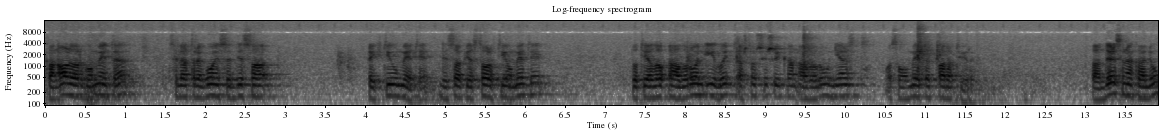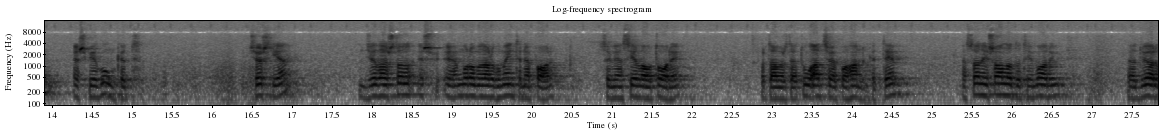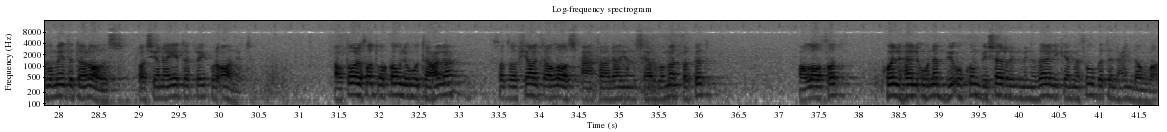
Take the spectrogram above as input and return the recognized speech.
Kanë ardhur argumente të cilat tregojnë se disa prej këtij ummeti, disa pjesëtarë të këtij ummeti do t'i adhurojnë idhujt ashtu siç i kanë adhuru njerëzit ose ummetet para tyre. Pra nderisa ne kalum e shpjegum këtë çështje, gjithashtu e morëm edhe argumentin e parë, të cilin e sjell autori, për ta vërtetu atë që e pohon në këtë temë. E sot inshallah do t'i marrim edhe dy argumentet e radhës, pra që janë ajete prej Kur'anit. Autori thotë wa qawluhu ta'ala, pra te fjalët e Allahut subhanahu wa ta'ala janë si argument për këtë. Allah thotë kul hal unabbiukum bi sharrin min zalika mathubatan 'inda Allah.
